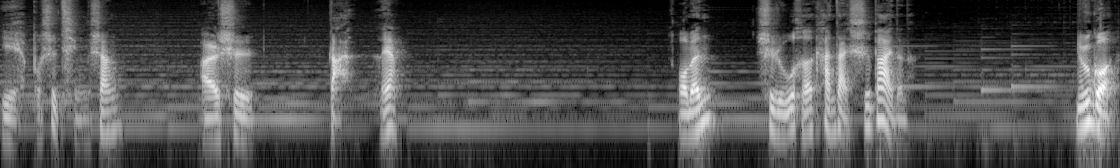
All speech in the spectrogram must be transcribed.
也不是情商，而是胆。量，我们是如何看待失败的呢？如果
